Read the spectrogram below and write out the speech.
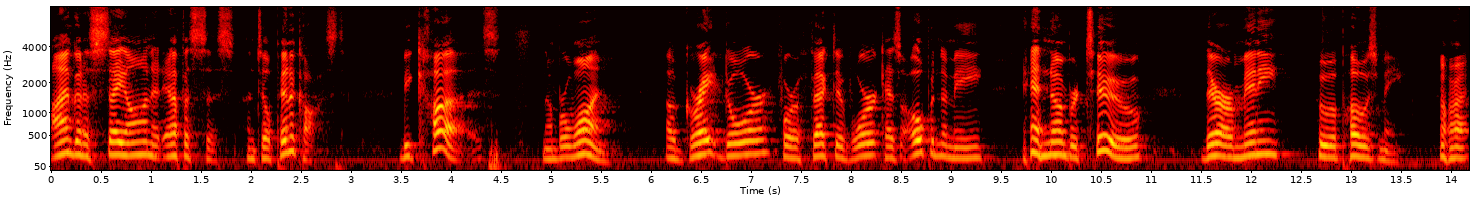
I'm going to stay on at Ephesus until Pentecost because, number one, a great door for effective work has opened to me. And number two, there are many who oppose me. All right?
